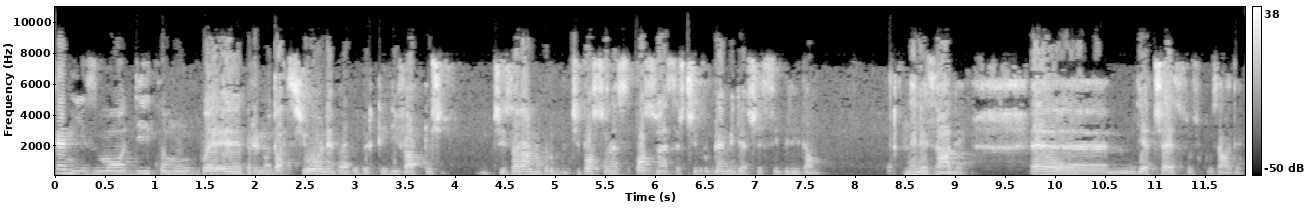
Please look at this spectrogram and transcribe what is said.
meccanismo di comunque eh, prenotazione proprio perché di fatto ci, ci, saranno, ci possono, possono, esserci problemi di accessibilità nelle sale eh, di accesso scusate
